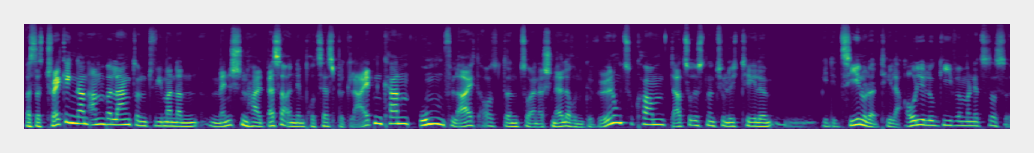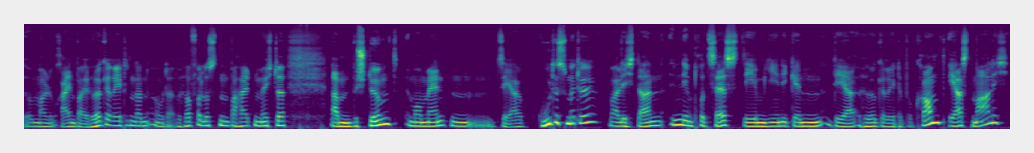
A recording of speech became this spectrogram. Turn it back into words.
Was das Tracking dann anbelangt und wie man dann Menschen halt besser in dem Prozess begleiten kann, um vielleicht auch dann zu einer schnelleren Gewöhnung zu kommen, dazu ist natürlich Telemedizin oder Teleaudiologie, wenn man jetzt das äh, mal rein bei Hörgeräten dann oder Hörverlusten behalten möchte, möchte, ähm, bestimmt im Moment ein sehr gutes Mittel, weil ich dann in dem Prozess demjenigen, der Hörgeräte bekommt, erstmalig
